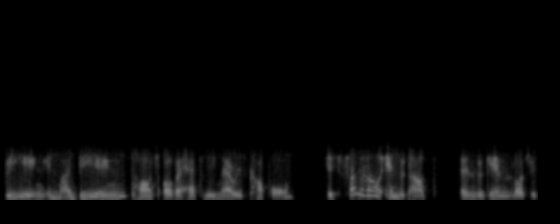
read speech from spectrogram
being, in my being, part of a happily married couple. It somehow ended up, and again, logic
